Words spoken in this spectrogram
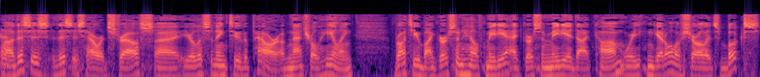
Uh, this is this is Howard Strauss. Uh, you're listening to the Power of Natural Healing, brought to you by Gerson Health Media at gersonmedia.com, where you can get all of Charlotte's books,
